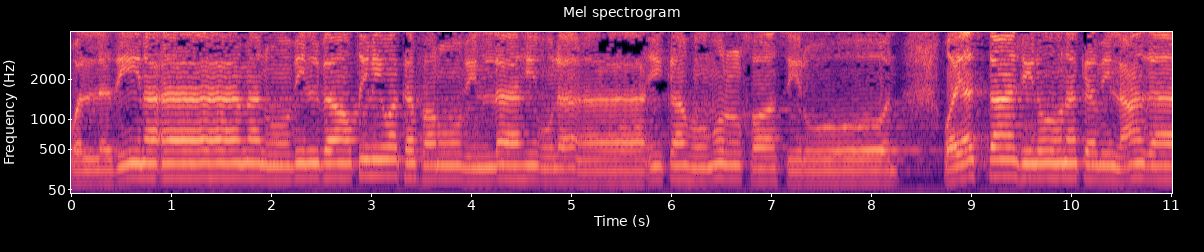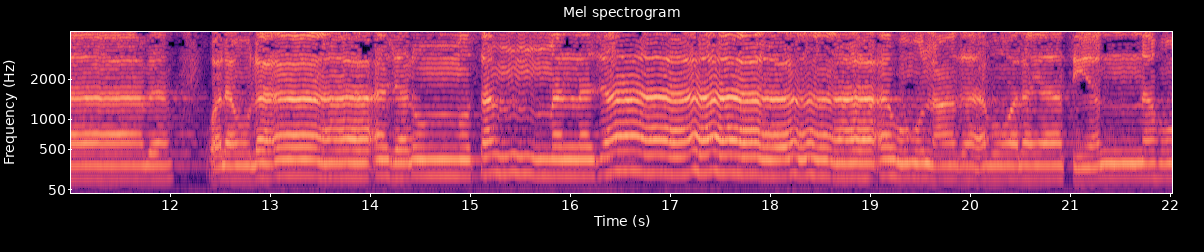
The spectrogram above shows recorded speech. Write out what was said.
والذين امنوا بالباطل وكفروا بالله اولئك هم الخاسرون ويستعجلونك بالعذاب ولولا أجل مسمى لجاءهم العذاب ولياتينهم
